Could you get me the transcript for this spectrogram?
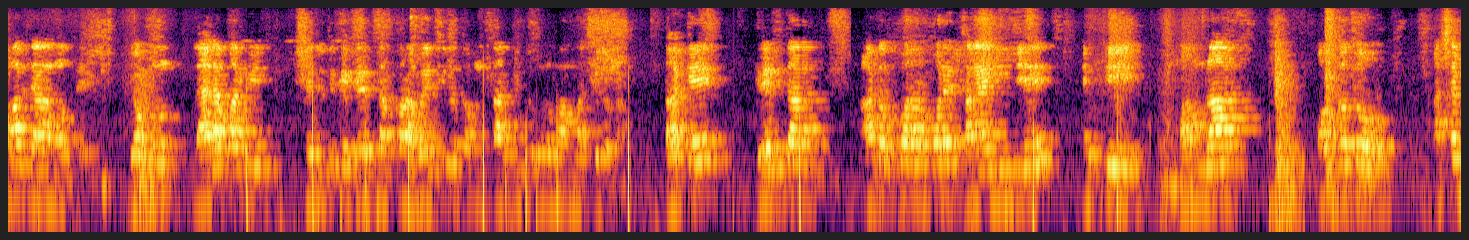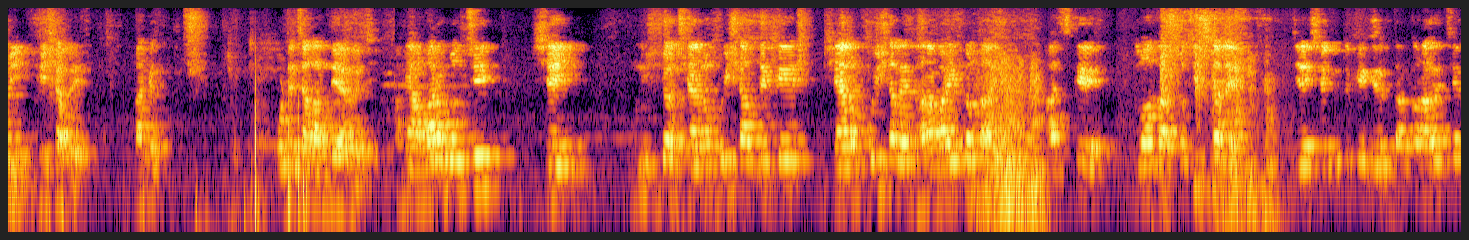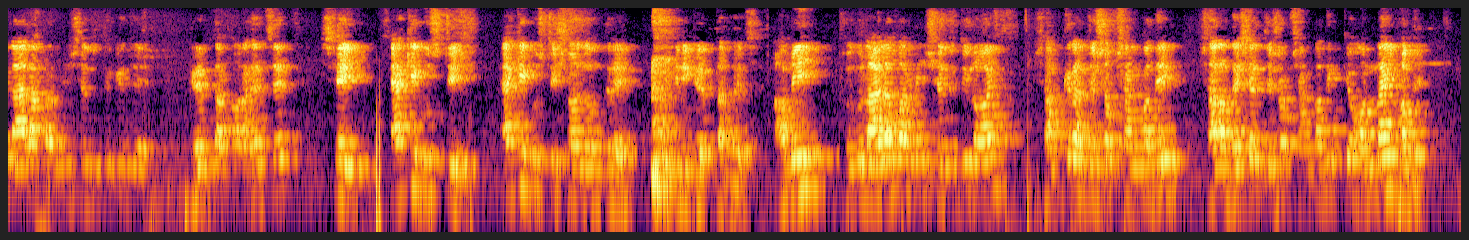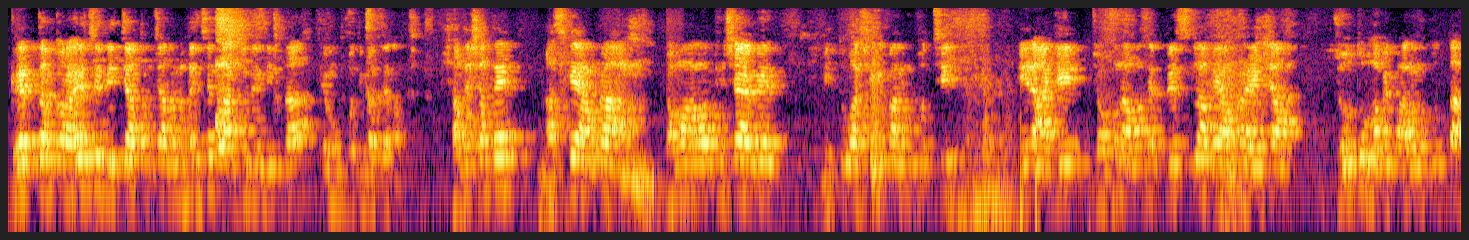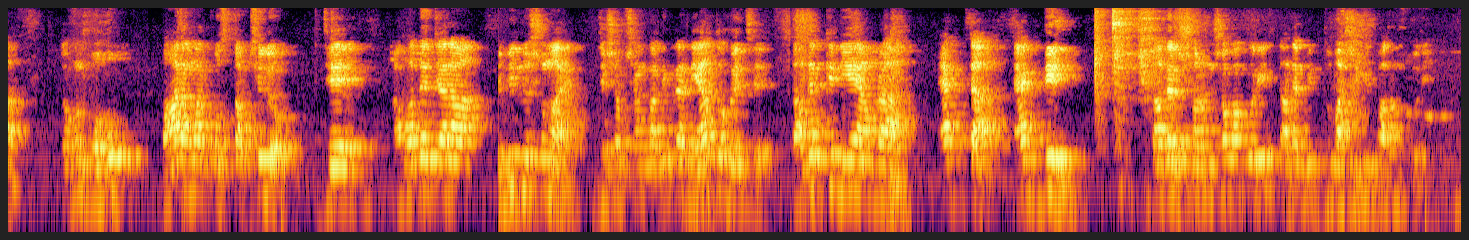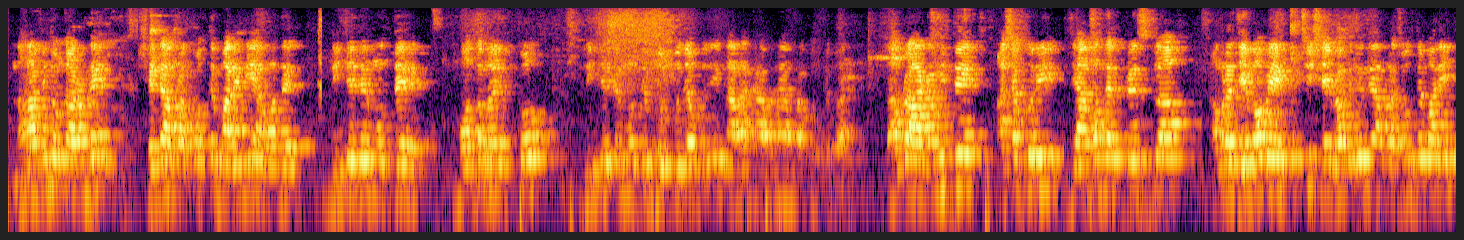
আমার জানা মতে, যখন লায়লা পারভিন সেতুটিকে গ্রেফতার করা হয়েছিল, তখন তার কিন্তু কোনো মামলা ছিল না। তাকে গ্রেফতার আটক করার পরে থানায় নিয়ে যেয়ে একটি মামলার অজ্ঞত আসামি হিসাবে তাকে কোর্টে চালান দেওয়া হয়েছে আমি আবারও বলছি, সেই উনিশশো ছিয়ানব্বই সাল থেকে ছিয়ানব্বই সালের ধারাবাহিকতায় আজকে দু হাজার পঁচিশ সালে যে সেতুটিকে গ্রেফতার করা হয়েছে সেতুটিকে যে করা হয়েছে, সেই একই একই গোষ্ঠীর ষড়যন্ত্রে তিনি গ্রেফতার হয়েছে। আমি শুধু লায়লা সেতুটি নয় যেসব সাংবাদিক, সারা দেশের যেসব সাংবাদিককে গ্রেপ্তার করা হয়েছে, নির্যাতন চালানো হয়েছে, তার জন্য নিন্দা এবং প্রতিবাদ জানাচ্ছি। সাথে সাথে আজকে আমরা তমা আলাউদ্দিন সাহেবের মৃত্যুবার্ষিকী পালন করছি। এর আগে যখন আমাদের প্রেস ক্লাবে আমরা এটা যৌথভাবে পালন করতাম, তখন বহু বার আমার প্রস্তাব ছিল যে আমাদের যারা বিভিন্ন সময় যেসব সাংবাদিকরা নিহত হয়েছে, তাদেরকে নিয়ে আমরা একটা, একদিন তাদের স্মরণ সভা করি, তাদের মৃত্যুবার্ষিকী পালন করি। নানাবিধ কারণে সেটা আমরা করতে পারিনি। আমাদের নিজেদের মধ্যে মতনৈক্য, নিজেদের মধ্যে ভুল বোঝাবুঝি নানা কারণে আমরা করতে পারি আমরা আগামীতে আশা করি যে আমাদের প্রেস ক্লাব আমরা যেভাবে এগোচ্ছি, সেইভাবে যদি আমরা চলতে পারি,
